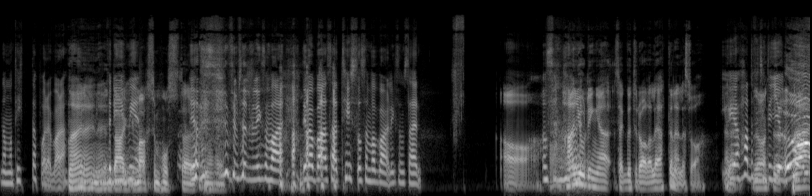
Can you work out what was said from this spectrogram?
När man tittar på det bara. Nej, nej, nej. För det är ju mer- Dagmar som hostar. Ja, det, det, liksom bara, det var bara så här tyst och sen var bara liksom så här, Ja. Och sen- Han gjorde inga så här, gutturala läten eller så? Jag hade faktiskt inte ja.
